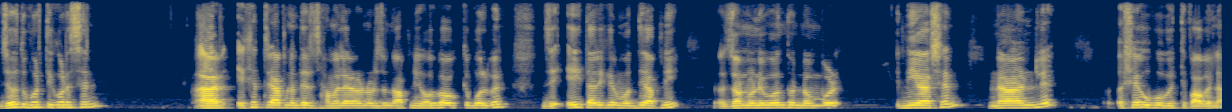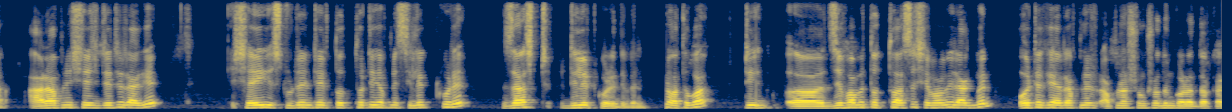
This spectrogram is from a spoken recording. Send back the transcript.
যেহেতু ভর্তি করেছেন আর এক্ষেত্রে আপনাদের ঝামেলা এড়ানোর জন্য আপনি অভিভাবককে বলবেন যে এই তারিখের মধ্যে আপনি জন্ম নিবন্ধন নম্বর নিয়ে আসেন, না আনলে সে উপবৃত্তি পাবে না। আর আপনি শেষ ডেটের আগে সেই স্টুডেন্টের তথ্যটি আপনি সিলেক্ট করে জাস্ট ডিলিট করে দেবেন। অথবা যেভাবে তথ্য আছে সেভাবেই রাখবেন, ওইটাকে আর আপনার আপনার সংশোধন করার দরকার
